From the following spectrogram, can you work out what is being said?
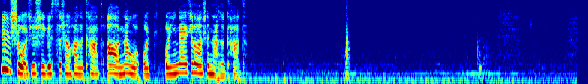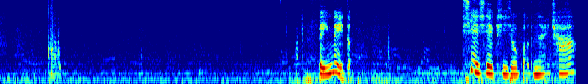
认识我就是一个四川话的 cut 哦，那我我我应该知道是哪个 cut。北美的，谢谢啤酒宝的奶茶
